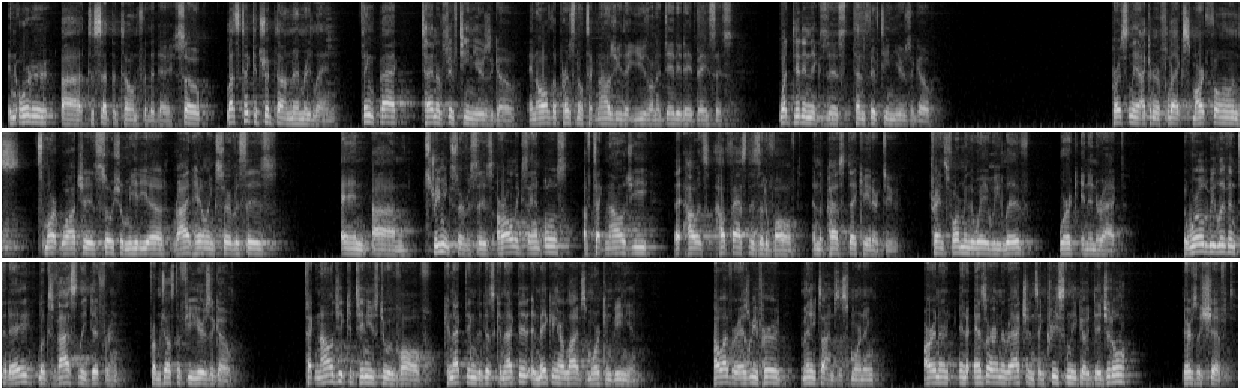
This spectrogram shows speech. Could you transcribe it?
in order uh, to set the tone for the day. So let's take a trip down memory lane. Think back 10 or 15 years ago and all the personal technology that you use on a day to day basis. What didn't exist 10, 15 years ago? Personally, I can reflect smartphones, smartwatches, social media, ride hailing services, and um, streaming services are all examples of technology that how, it's, how fast has it evolved in the past decade or two, transforming the way we live, work, and interact. The world we live in today looks vastly different from just a few years ago. Technology continues to evolve, connecting the disconnected and making our lives more convenient. However, as we've heard many times this morning, our as our interactions increasingly go digital, there's a shift.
